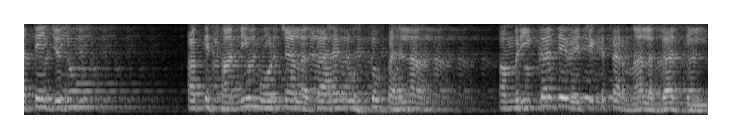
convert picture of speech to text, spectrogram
ਅਤੇ ਜਦੋਂ ਆ ਕਿਸਾਨੀ ਮੋਰਚਾ ਲੱਗਾ ਹੈ, ਉਸ ਤੋਂ ਪਹਿਲਾਂ ਅਮਰੀਕਾ ਦੇ ਵਿੱਚ ਇੱਕ ਧਰਨਾ ਲੱਗਾ ਸੀ,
